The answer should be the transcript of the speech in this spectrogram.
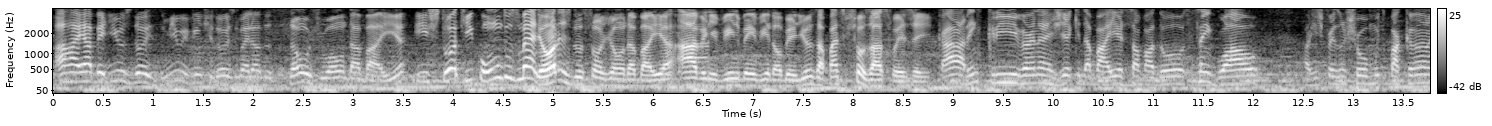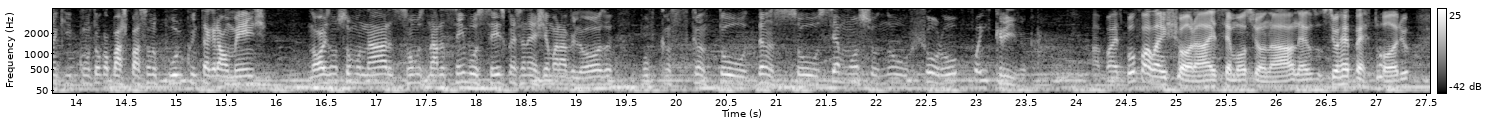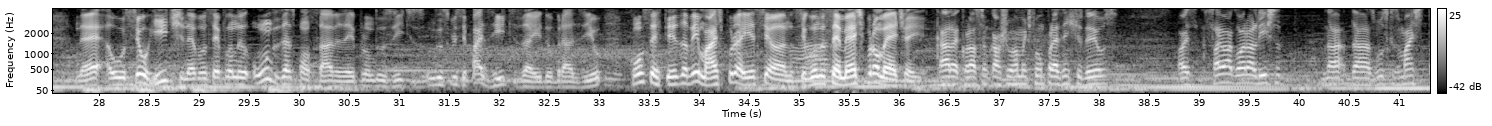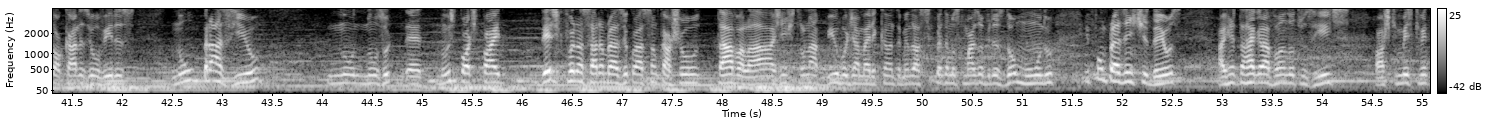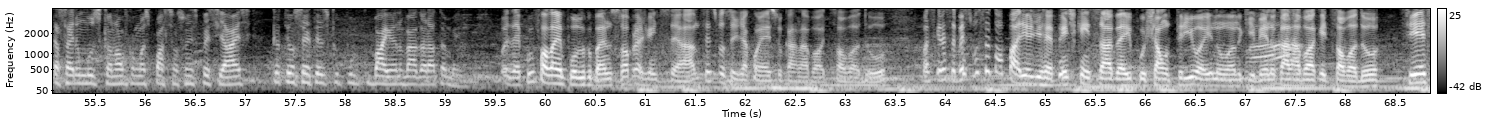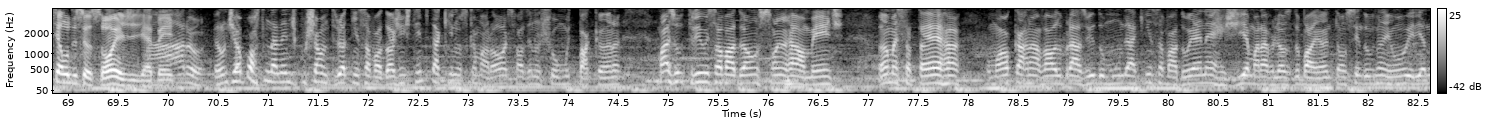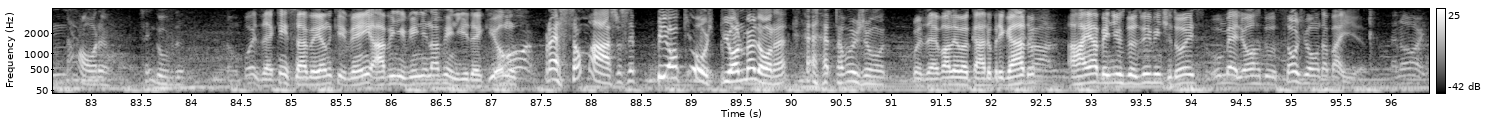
Arraiá News 2022, o melhor do São João da Bahia. E estou aqui com um dos melhores do São João da Bahia, Avni Vini, bem-vindo ao News. Rapaz, que showzaço foi esse aí? Cara, incrível a energia aqui da Bahia, de Salvador, sem igual. A gente fez um show muito bacana, que contou com a participação do público integralmente. Nós não somos nada, somos nada sem vocês, com essa energia maravilhosa. O povo cantou, dançou, se emocionou, chorou. Foi incrível, cara. Rapaz, por falar em chorar e se emocionar, né, o seu repertório, né, o seu hit, né, você foi um dos responsáveis aí por um dos hits, um dos principais hits aí do Brasil. Com certeza vem mais por aí esse ano. Ah, Segundo semestre promete aí. Cara, Coração Cachorro realmente foi um presente de Deus. Nós, saiu agora a lista na, das músicas mais tocadas e ouvidas no Brasil, no, no, é, no Spotify Desde que foi lançado no Brasil, Coração Cachorro tava lá. A gente entrou na Billboard americana também, das 50 músicas mais ouvidas do mundo. E foi um presente de Deus. A gente tá regravando outros hits. Acho que mês que vem tá saindo música nova com algumas participações especiais, que eu tenho certeza que o público baiano vai adorar também. Pois é, por falar em público baiano, só pra gente encerrar, não sei se você já conhece o Carnaval de Salvador, mas queria saber se você toparia de repente, quem sabe aí, puxar um trio aí no ano que vem no Carnaval aqui de Salvador. Se esse é um dos seus sonhos, de repente. Claro, eu não tive a oportunidade de puxar um trio aqui em Salvador, a gente sempre tá aqui nos camarotes fazendo um show muito bacana, mas o trio em Salvador é um sonho realmente. Amo essa terra, o maior carnaval do Brasil e do mundo é aqui em Salvador e a energia maravilhosa do baiano, então sem dúvida nenhuma eu iria na hora, sem dúvida. Pois é, quem sabe aí ano que vem, Avenida Vini na Avenida aqui. Eu não... Pressão máxima, você pior que hoje, pior no melhor, né? Tamo junto. Pois é, valeu, meu caro, obrigado. obrigado. Arraia News 2022, o melhor do São João da Bahia. É nóis.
